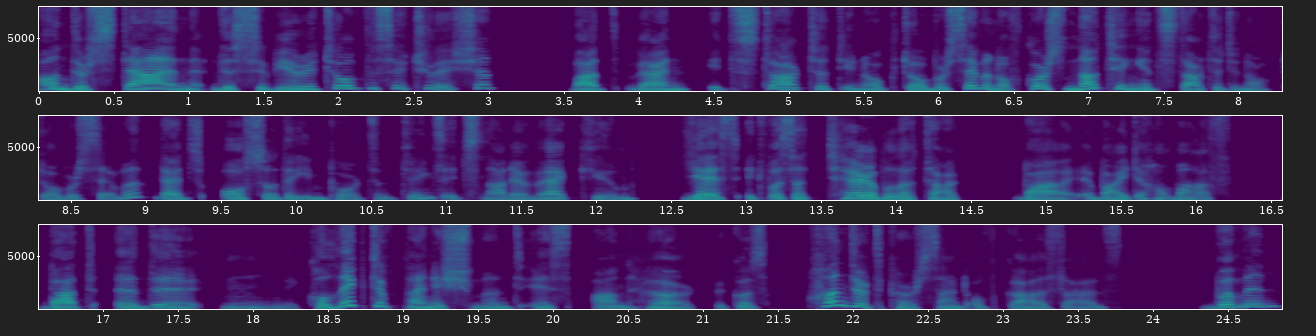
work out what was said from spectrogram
understand the severity of the situation. But when it started in October 7, of course, nothing had started in October 7. That's also the important things. It's not a vacuum. Yes, it was a terrible attack by, by the Hamas. But uh, the mm, collective punishment is unheard because 100% of Gazans, women,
